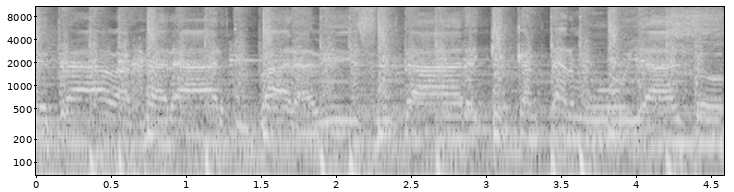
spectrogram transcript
Que trabajar harto y para disfrutar hay que cantar muy alto.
